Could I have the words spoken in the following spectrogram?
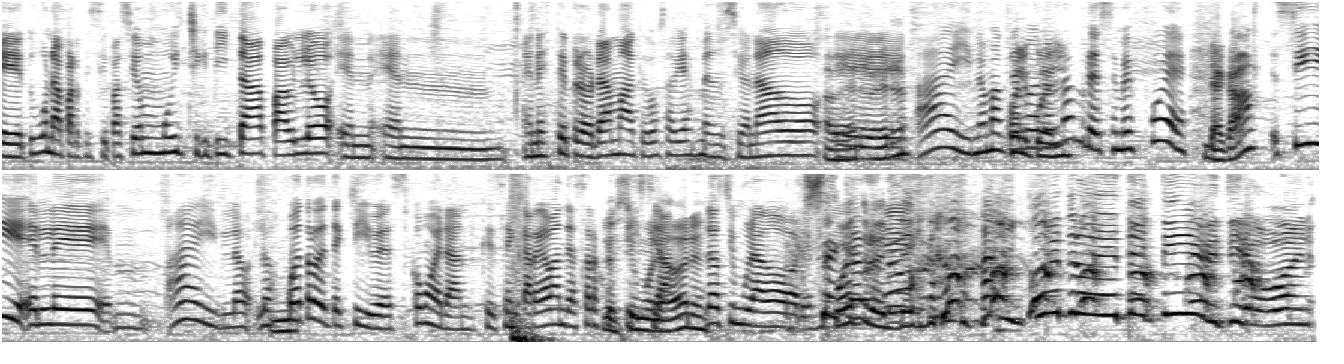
eh, tuvo una participación muy chiquitita, Pablo, en, en, en este programa que vos habías mencionado. A ver, a ver. Ay, no me ¿Cuál, acuerdo cuál? el nombre, se me fue. ¿De acá? Sí, el de. mm, Ay, lo- los cuatro detectives, ¿cómo eran? Que se encargaban de hacer ¿Los justicia. simuladores? Los simuladores. Cuatro detectives. Cuatro detectives, tiro. Bueno,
